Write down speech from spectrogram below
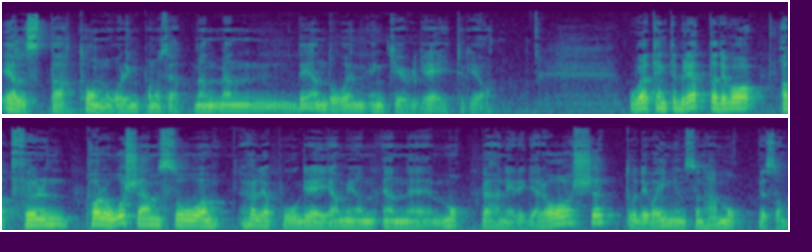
äldsta tonåring på något sätt. Men, men det är ändå en, en kul grej tycker jag. Och vad jag tänkte berätta det var att för ett par år sedan så höll jag på att greja med en, en eh, moppe här nere i garaget. Och det var ingen sån här moppe som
